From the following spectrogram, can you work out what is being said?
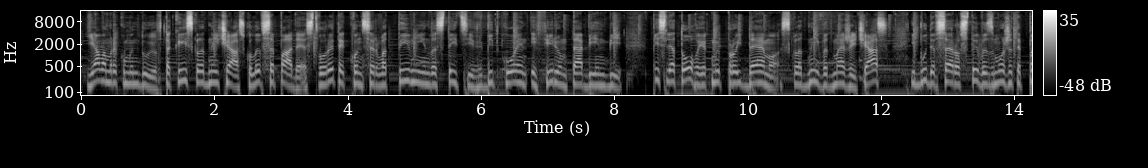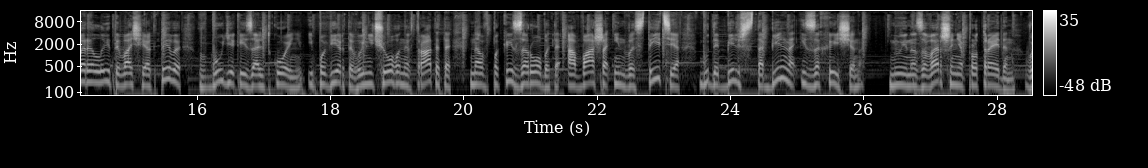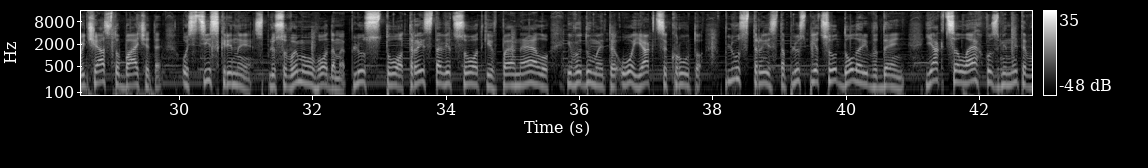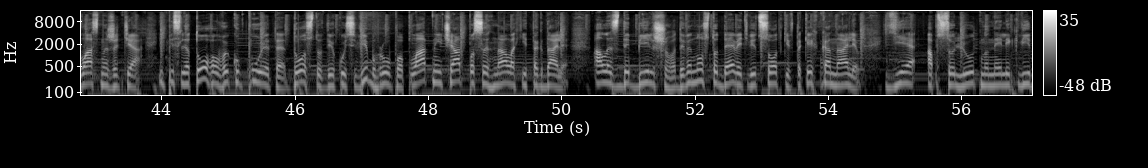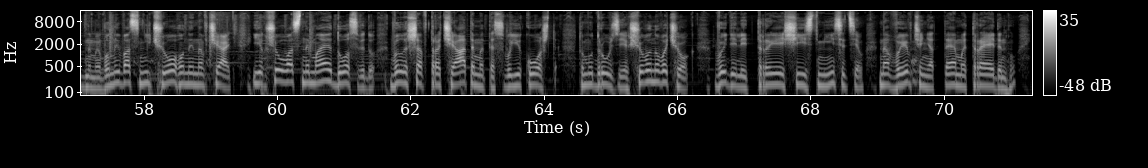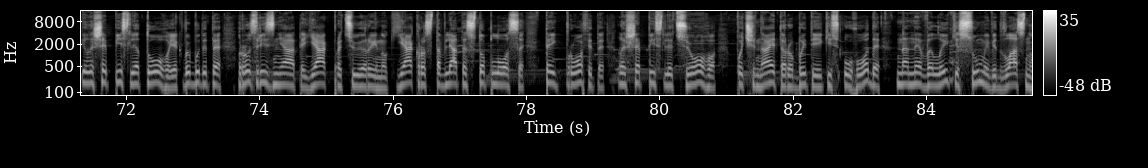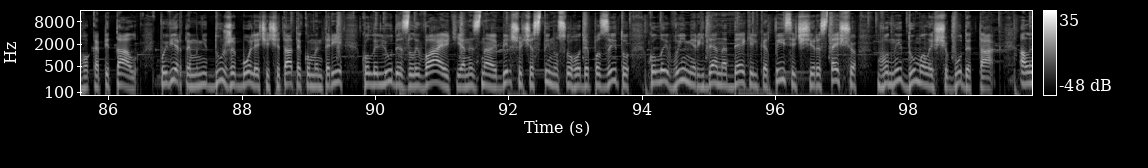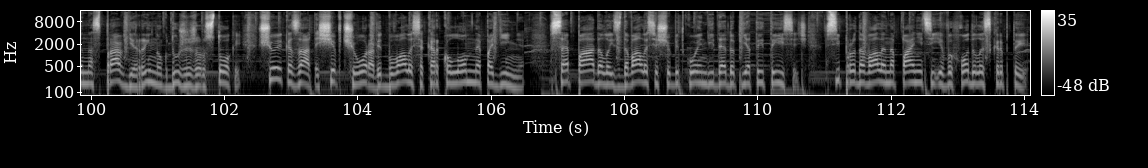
Я вам рекомендую в такий складний час, коли все падає, створити консервативні інвестиції в біткоін, ефіріум та BNB. Після того, як ми пройдемо складний ведмежий час і буде все рости, ви зможете перелити ваші активи в будь-який з альткоїнів. І повірте, ви нічого не втратите, навпаки, заробите. А ваша інвестиція буде більш стабільна і захищена. Ну і на завершення про трейдинг. Ви часто бачите ось ці скріни з плюсовими угодами, плюс 100, 300% ПНЛу, і ви думаєте, о, як це круто. Плюс 300, плюс 500 доларів в день. Як це легко змінити власне життя. І після того ви купуєте доступ в якусь віп-групу, платний чат по сигналах і так далі. Але здебільшого 99% таких каналів є абсолютно неліквідними. Вони вас нічого не навчать. І якщо у вас немає досвіду, ви лише втрачатимете свої кошти. Тому, друзі, якщо ви новачок, виділіть 3-6 місяців на вивчення теми трейдингу. І лише після того, як ви будете розрізняти, як працює ринок, як розставляти стоп-лоси, тейк-профіти, лише після цього починайте робити якісь угоди на невеликі суми від власного капіталу. Повірте, мені дуже боляче читати коментарі, коли люди зливають, я не знаю, більшу частину свого депозиту, коли вимір йде на декілька тисяч через те, що вони думали, що буде так. Але насправді ринок дуже жорстокий. Що і казати, ще вчора відбувалося карколомне падіння. Все падало і здавалося, що біткоін дійде до 5 тисяч. Всі продавали на паніці і виходили з крипти.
